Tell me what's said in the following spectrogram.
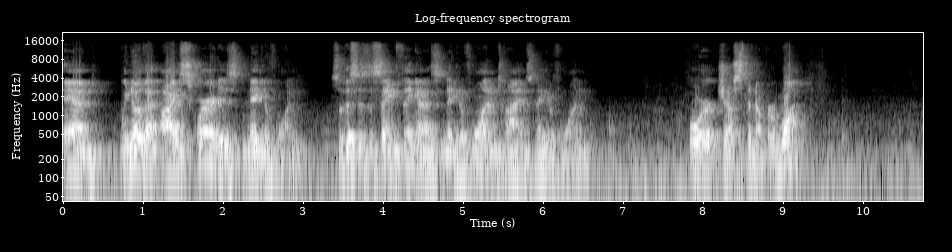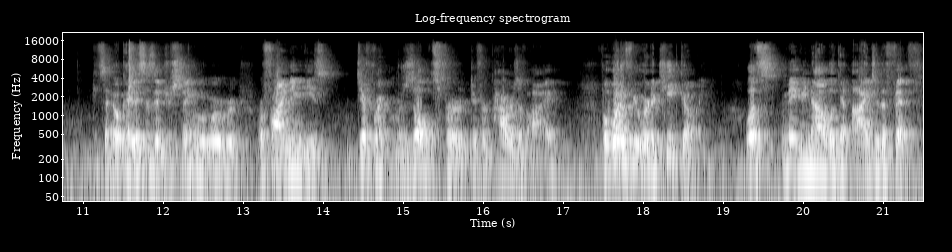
And we know that i squared is negative 1. So this is the same thing as negative 1 times negative 1, or just the number 1. You can say, okay, this is interesting. We're, we're, we're finding these different results for different powers of i. But what if we were to keep going? Let's maybe now look at i to the fifth.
